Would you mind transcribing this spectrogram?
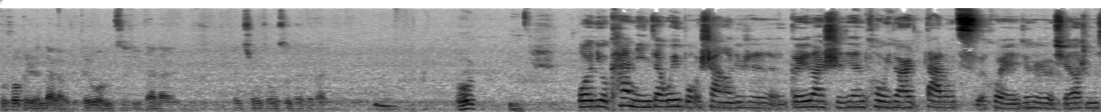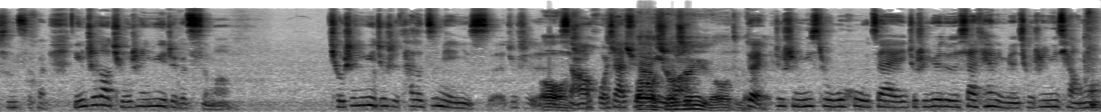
不说给人带来，就给我们自己带来很轻松自在的感觉。嗯我有看您在微博上，就是隔一段时间 PO 一段大陆词汇，就是有学到什么新词汇。您知道“求生欲”这个词吗？求生欲就是它的字面意思，就是哦，想要活下去的哦，欲望。求生欲的，我知道。对，就是 Mr. Wu Hu 在就是乐队的夏天里面求生欲强吗？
